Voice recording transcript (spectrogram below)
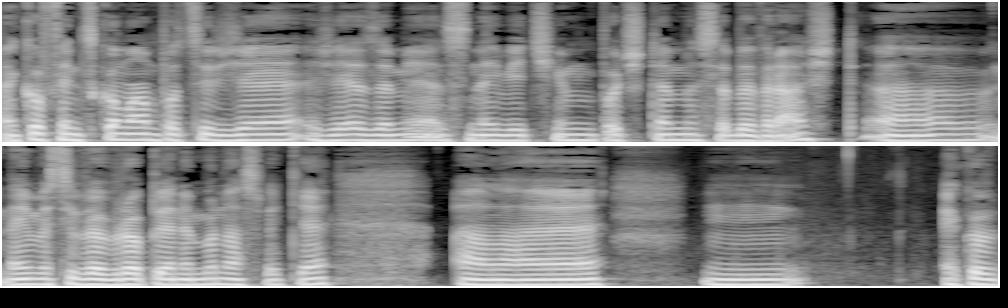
jako Finsko mám pocit, že, že je země s největším počtem sebevražd, nevím jestli v Evropě nebo na světě, ale mm, jako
